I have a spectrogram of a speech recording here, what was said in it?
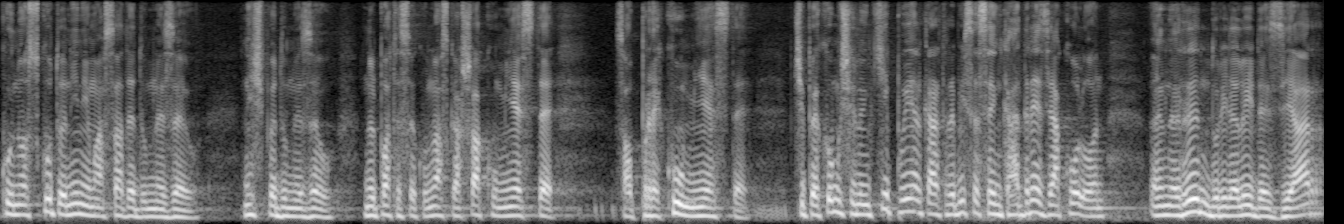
cunoscut în inima sa de Dumnezeu, nici pe Dumnezeu, nu-L poate să cunoască așa cum este sau precum este, ci pe cum și-L închipă El care ar trebui să se încadreze acolo în, în rândurile Lui de ziar,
